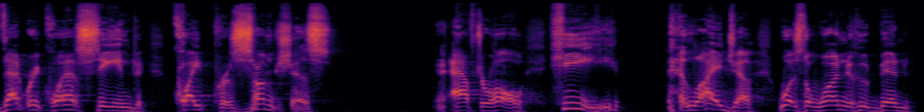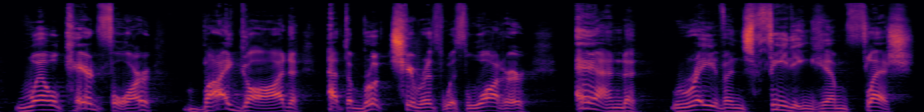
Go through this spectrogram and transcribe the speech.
that request seemed quite presumptuous. After all, he Elijah was the one who'd been well cared for by God at the brook Cherith with water and ravens feeding him flesh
